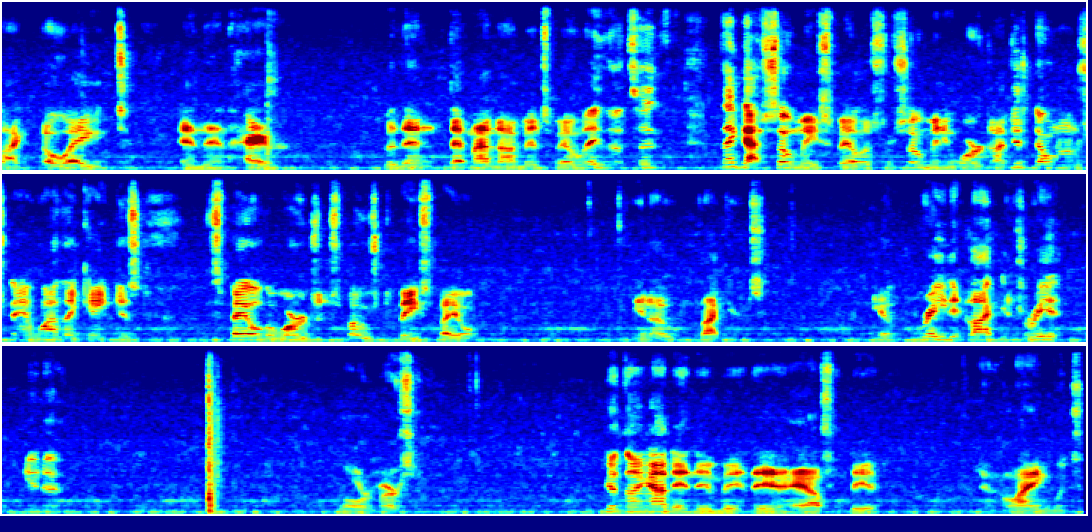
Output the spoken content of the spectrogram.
like O H, and then hair. But then that might not have been spelled either. It's, they got so many spellers for so many words. I just don't understand why they can't just spell the words it's supposed to be spelled. You know, like it's, you know, read it like it's written, you know. Lord mercy. Good thing I didn't invent the alphabet and language.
